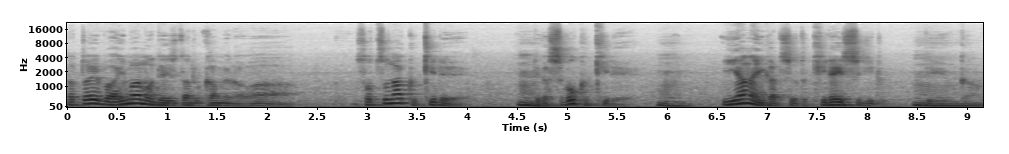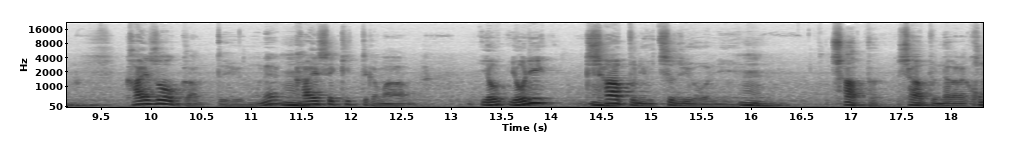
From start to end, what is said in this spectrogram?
例えば今のデジタルカメラはそつなく綺麗、うん。っていうかすごく綺麗。うん。嫌な言い方すると綺麗すぎるっていうか、解像化っていうのね、うん。解析っていうかまあよよりシャープに映るように、うん。シャープ。シャープにだからこ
